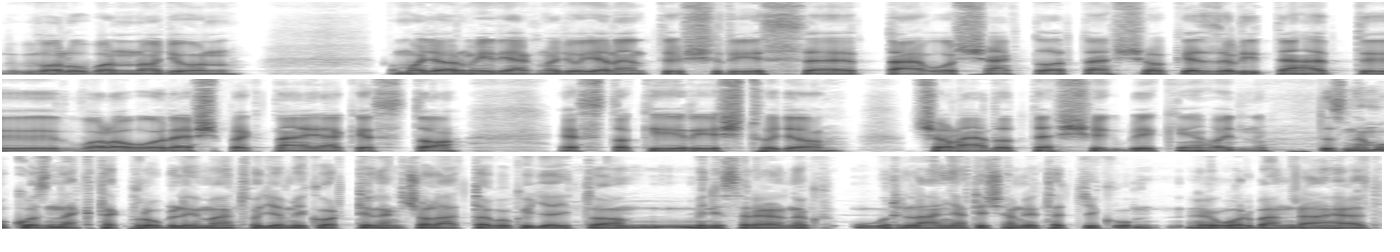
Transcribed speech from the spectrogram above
valóban nagyon a magyar médiák nagyon jelentős része távolságtartással kezeli, tehát valahol respektálják ezt a, ezt a kérést, hogy a családot tessék békén hagyni. Ez nem okoz nektek problémát, hogy amikor tényleg családtagok, ugye itt a miniszterelnök úr lányát is említhetjük, Orbán Ráhelt,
